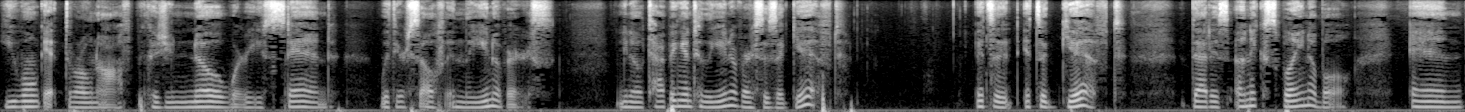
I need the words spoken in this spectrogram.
you won't get thrown off because you know where you stand with yourself in the universe. You know, tapping into the universe is a gift. It's a it's a gift that is unexplainable and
